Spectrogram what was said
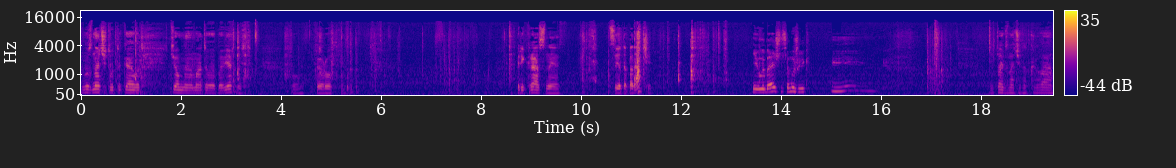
Ну значит вот такая вот темная матовая поверхность у коробки. Прекрасная цветоподача. И улыбающийся мужик. Итак, значит, открываем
